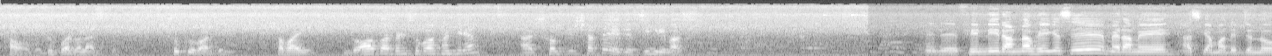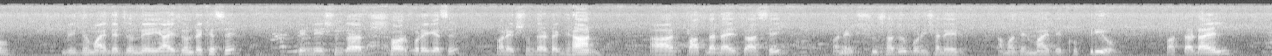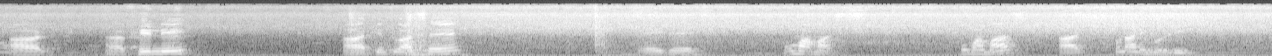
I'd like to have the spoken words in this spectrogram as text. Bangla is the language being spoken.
খাওয়াবো, দুপুরবেলা আজকে, শুক্রবার দিন। সবাই দোয়া করবেন শুভাকাঙ্ক্ষীরা। আর সবজির সাথে এই যে চিংড়ি মাছ। এই যে ফিরনি রান্না হয়ে গেছে। ম্যাডামে আজকে আমাদের জন্য, বৃদ্ধ মায়েদের জন্য এই আয়োজন রেখেছে। ফিরনি সুন্দর সর পড়ে গেছে। অনেক সুন্দর একটা ঘ্রাণ। আর পাতলা ডাইল তো আছেই। অনেক সুস্বাদু বরিশালের আমাদের মায়েদের খুব প্রিয় পাতলা ডাইল। আর ফিরনি আর কিন্তু আছে এই যে পুমা মাছ পুমা মাছ আর সোনালি মুরগি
